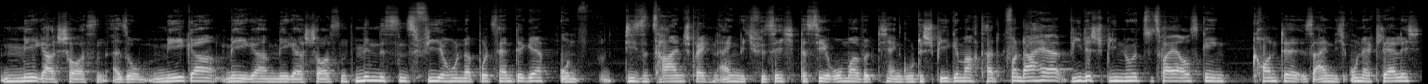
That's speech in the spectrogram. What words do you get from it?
mega Chancen. Also mega, mega, mega Chancen. Mindestens 400-prozentige. Und diese Zahlen sprechen eigentlich für sich, dass die Roma wirklich ein gutes Spiel gemacht hat. Von daher, wie das Spiel 0 zu 2 ausging, konnte, ist eigentlich unerklärlich.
